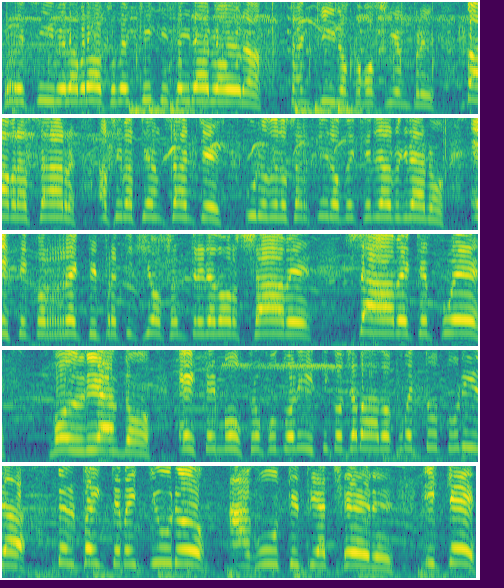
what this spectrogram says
recibe el abrazo del Chichi Seirano ahora. Tranquilo como siempre. Va a abrazar a Sebastián Sánchez, uno de los arqueros de General Belgrano. Este correcto y prestigioso entrenador sabe, sabe que fue moldeando este monstruo futbolístico llamado Juventud Unida del 2021 a gusto y piacere y que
